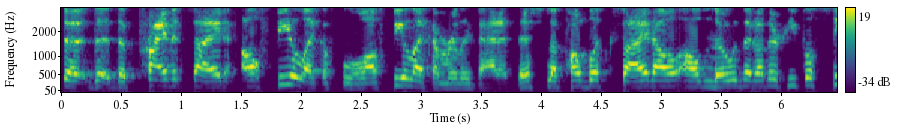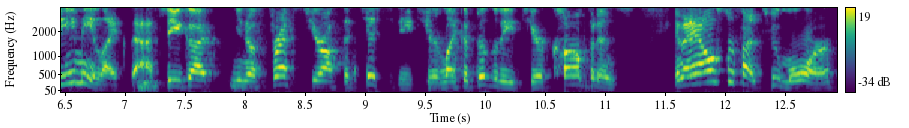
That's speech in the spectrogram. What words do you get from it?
the, the, the private side, I'll feel like a fool. I'll feel like I'm really bad at this. And the public side, I'll, I'll know that other people see me like that. So you got, you know, threats to your authenticity, to your likability, to your competence. And I also found two more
